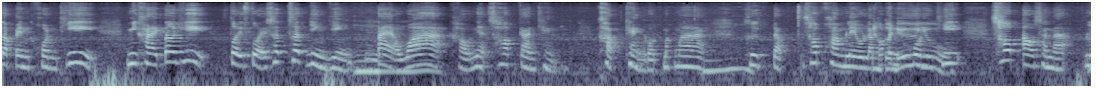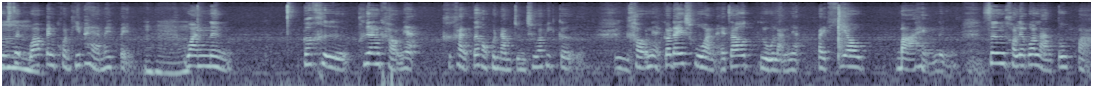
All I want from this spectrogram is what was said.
จะเป็นคนที่มีคาแรคเตอร์ที่สวยๆเชิดๆหยิ่งอืมๆแต่ว่าเขาเนี่ยชอบการแข่งขับแข่งรถมากๆ คือแบบชอบความเร็วแล้วก็เป็เป็นนตัวดื้อคนอยู่ที่ชอบเอาชนะ รู้สึกอืมว่าเป็นคนที่แพ้ไม่เป็นอือหือวันหนึ่งก็คือเพื่อนเขาเนี่ย คือคาแรคเตอร์ของคุณนำจุนชื่อว่าพี่เกิร์อืมเขาเนี่ยก็ได้ชวนไอ้เจ้าหรูหลังเนี่ยไปเที่ยวบาร์แห่งหนึ่ง ซึ่งเขาเรียกว่าร้านตู้ป่า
